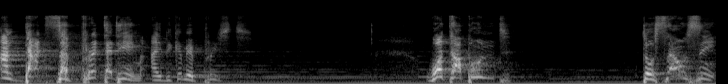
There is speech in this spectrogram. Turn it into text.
And that separated him and he became a priest. What happened to Samson?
